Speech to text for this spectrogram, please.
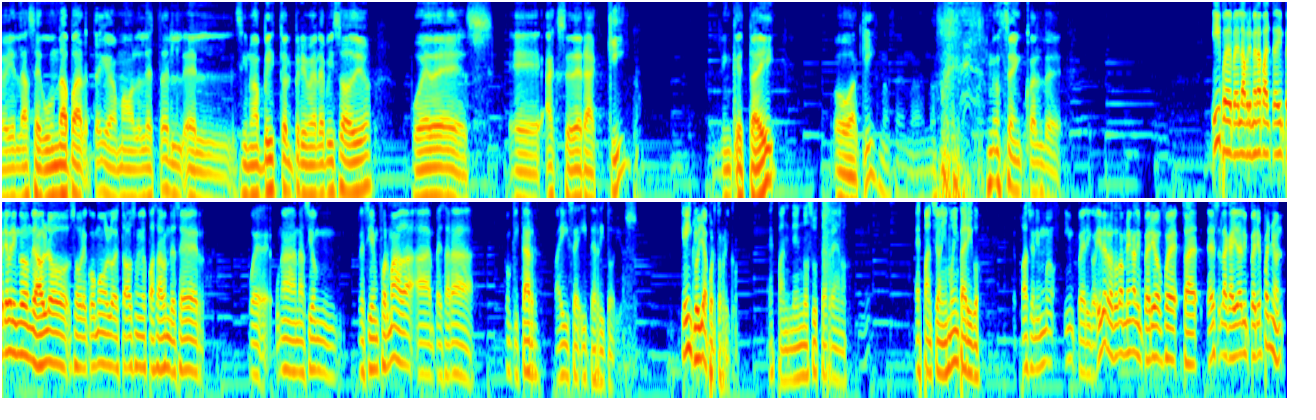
Hoy es la segunda parte que vamos a hablar de esto. El, el- si no has visto el primer episodio, puedes eh, acceder aquí. El link está ahí. O aquí, no sé, no, no sé, no sé en cuál de... Y puedes ver la primera parte del Imperio Gringo donde hablo sobre cómo los Estados Unidos pasaron de ser pues, una nación recién formada a empezar a conquistar países y territorios. Que incluye a Puerto Rico, expandiendo sus terrenos. Expansionismo impérico. Expansionismo impérico. Y de también el imperio fue, o sea, es la caída del imperio español.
